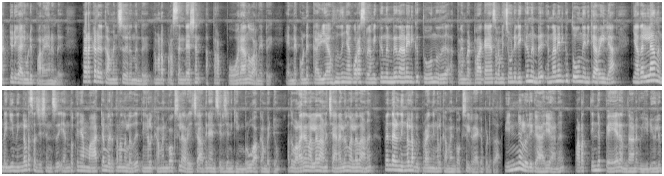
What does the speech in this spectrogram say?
മറ്റൊരു കാര്യം കൂടി പറയാനുണ്ട്. ഇപ്പോൾ ഇടയ്ക്കിടയ്ക്ക് കമൻസ് വരുന്നുണ്ട്. നമ്മുടെ പ്രസന്റേഷൻ അത്ര പോരാന്ന് പറഞ്ഞിട്ട്. എന്നെ കൊണ്ട് കഴിയാവുന്നത് ഞാൻ കുറേ ശ്രമിക്കുന്നുണ്ട് എന്നാണ് എനിക്ക് തോന്നുന്നത്. അത്രയും ബെറ്റർ ആക്കാൻ ഞാൻ ശ്രമിച്ചുകൊണ്ടിരിക്കുന്നുണ്ട് എന്നാണ് എനിക്ക് തോന്നുന്നത്. എനിക്കറിയില്ല. ഇനി അതല്ലാന്നുണ്ടെങ്കിൽ നിങ്ങളുടെ സജഷൻസ് എന്തൊക്കെ ഞാൻ മാറ്റം വരുത്തണം എന്നുള്ളത് നിങ്ങൾ കമന്റ് ബോക്സിൽ അറിയിച്ചാൽ അതിനനുസരിച്ച് എനിക്ക് ഇമ്പ്രൂവ് ആക്കാൻ പറ്റും. അത് വളരെ നല്ലതാണ്. ചാനലും നല്ലതാണ്. അപ്പോൾ എന്തായാലും നിങ്ങളുടെ അഭിപ്രായം നിങ്ങൾ കമന്റ് ബോക്സിൽ രേഖപ്പെടുത്തുക. പിന്നുള്ളൊരു കാര്യമാണ് പടത്തിന്റെ പേരെന്താണ് വീഡിയോയിൽ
